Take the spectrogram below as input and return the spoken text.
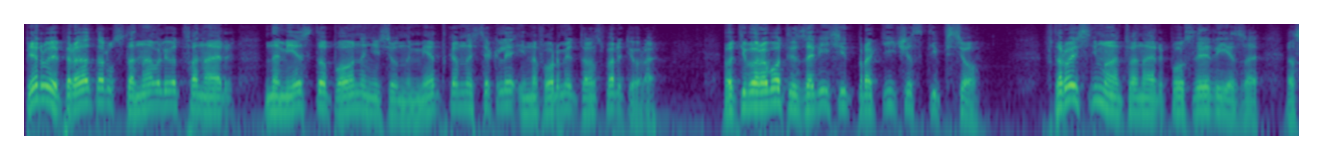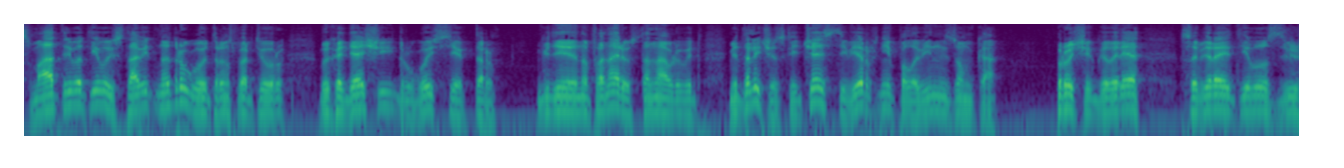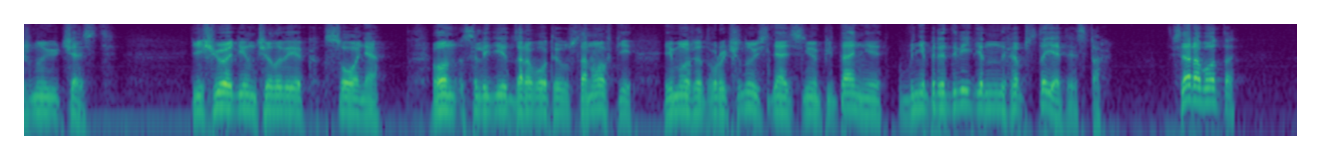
Первый оператор устанавливает фонарь на место по нанесенным меткам на стекле и на форме транспортера. От его работы зависит практически все. Второй снимает фонарь после реза, осматривает его и ставит на другой транспортер, выходящий в другой сектор, где на фонарь устанавливает металлические части верхней половины замка. Проще говоря, собирает его сдвижную часть. Еще один человек, Соня, он следит за работой установки и может вручную снять с нее питание в непредвиденных обстоятельствах. Вся работа.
